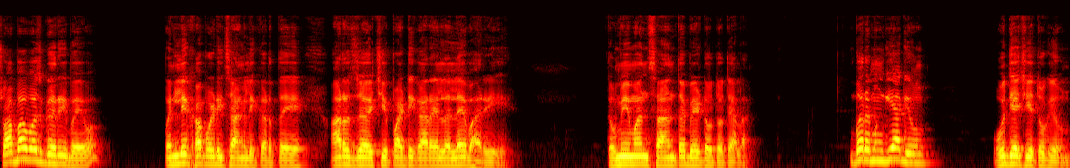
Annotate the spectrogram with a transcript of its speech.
स्वभावच गरीब आहे हो. पण लिखापडी चांगली करते अर्ज चिपाटी करायला लय भारी आहे. तुम्ही मन शांत भेट होतो त्याला. बरं मग या घेऊन. उद्याच येतो घेऊन.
